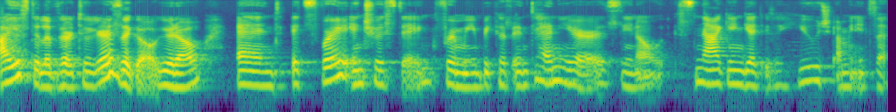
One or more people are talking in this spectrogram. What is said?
I used to live there two years ago, you know, and it's very interesting for me because in 10 years, you know, snagging it is a huge, I mean, it's a,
